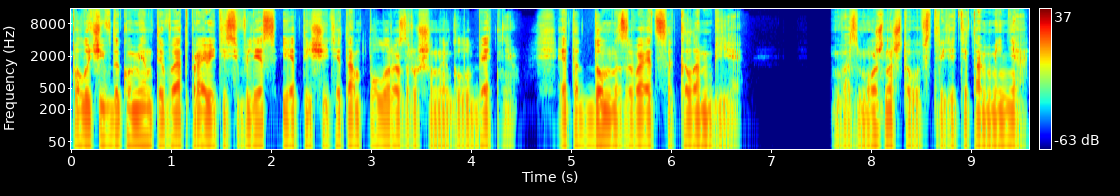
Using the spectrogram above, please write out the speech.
Получив документы, вы отправитесь в лес и отыщете там полуразрушенную голубятню. Этот дом называется Коломбье. Возможно, что вы встретите там меня,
